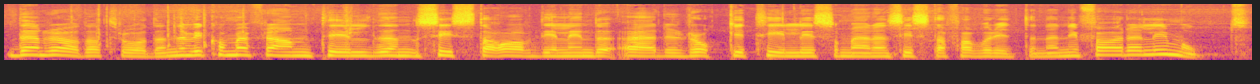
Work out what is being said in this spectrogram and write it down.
Den röda tråden. När vi kommer fram till den sista avdelningen är det Rocky Tilly som är den sista favoriten. Är ni för eller emot?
